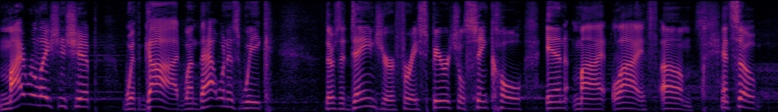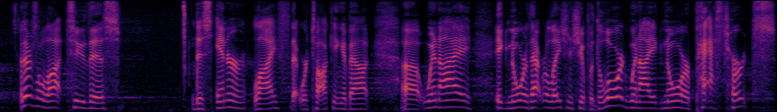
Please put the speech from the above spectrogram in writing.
my relationship with God, when that one is weak, there's a danger for a spiritual sinkhole in my life. Um, and so there's a lot to this this inner life that we're talking about, uh, when I ignore that relationship with the Lord, when I ignore past hurts,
